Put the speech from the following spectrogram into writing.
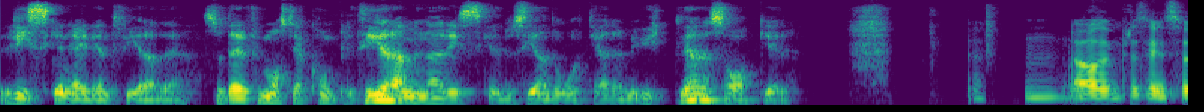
risken jag identifierade. Så därför måste jag komplettera mina riskreducerande åtgärder med ytterligare saker. Mm, ja precis, så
